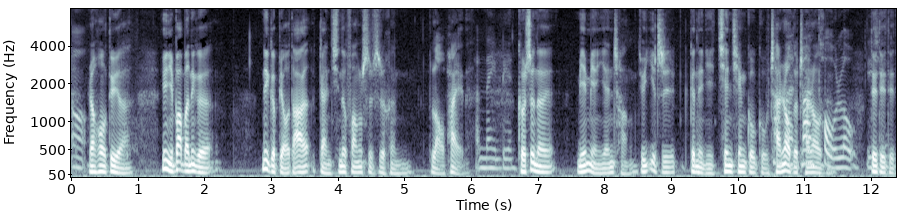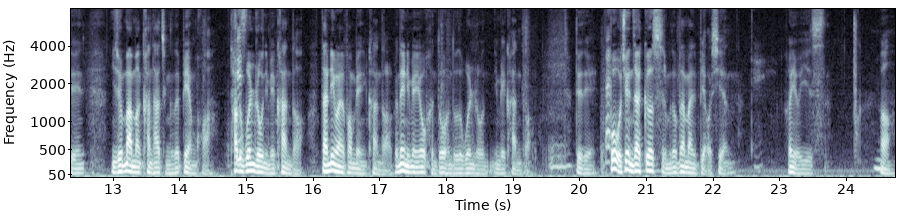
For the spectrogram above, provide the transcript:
哦，然后对啊。因为你爸爸那个那个表达感情的方式是很老派的，很内敛。可是呢，绵绵延长，就一直跟着你牵牵勾勾，缠绕的缠绕的。透露。对对对对，你就慢慢看他整个的变化。他的温柔你没看到，但另外一方面你看到了，可那里面有很多很多的温柔你没看到。嗯，对对。不过我觉得你在歌词什么都慢慢的表现，对，很有意思啊，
